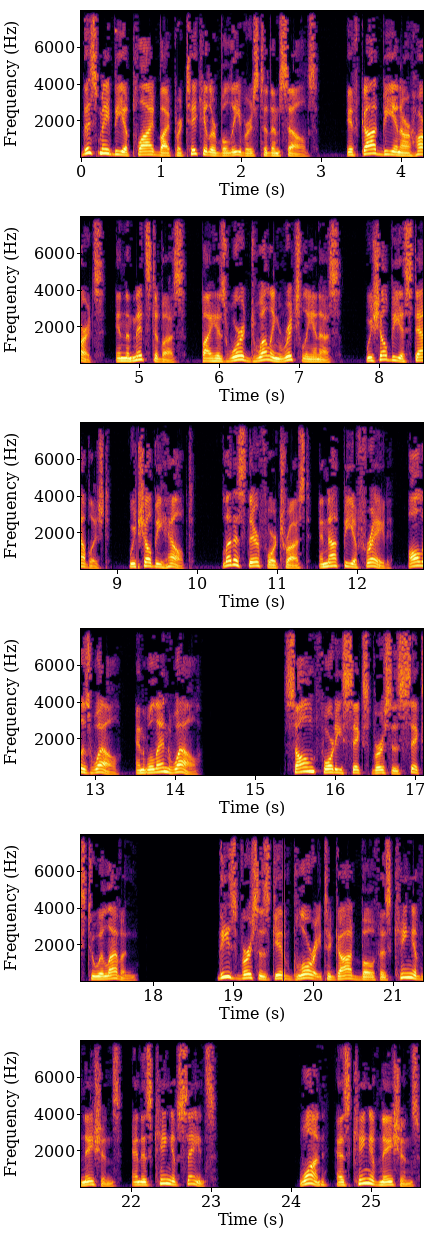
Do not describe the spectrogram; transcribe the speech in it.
This may be applied by particular believers to themselves. If God be in our hearts, in the midst of us, by his word dwelling richly in us, we shall be established, we shall be helped. Let us therefore trust, and not be afraid, all is well, and will end well. Psalm 46 verses 6 to 11. These verses give glory to God both as King of nations and as King of saints. 1. As King of nations,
